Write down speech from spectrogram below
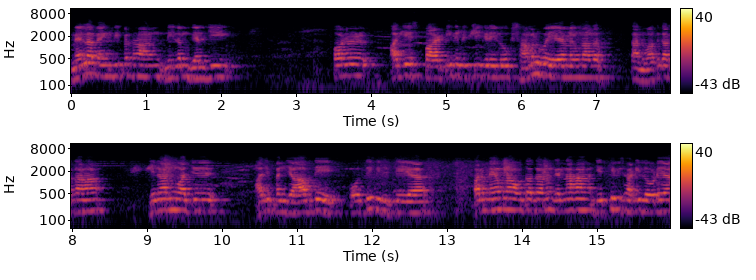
ਮਹਿਲਾ ਬੈਂਕ ਦੀ ਪ੍ਰਧਾਨ ਨੀਲਮ ਗਿੱਲ ਜੀ ਔਰ ਅੱਜ ਇਸ ਪਾਰਟੀ ਦੇ ਵਿੱਚ ਜਿਹੜੇ ਲੋਕ ਸ਼ਾਮਲ ਹੋਏ ਆ, ਮੈਂ ਉਹਨਾਂ ਦਾ ਧੰਨਵਾਦ ਕਰਦਾ ਹਾਂ, ਜਿਨ੍ਹਾਂ ਨੂੰ ਅੱਜ ਅੱਜ ਪੰਜਾਬ ਦੇ ਅਹੁਦੇ ਵੀ ਦਿੱਤੇ ਆ। ਪਰ ਮੈਂ ਉਹਨਾਂ ਅਹੁਦਾ ਨੂੰ ਕਹਿੰਦਾ ਹਾਂ, ਜਿੱਥੇ ਵੀ ਸਾਡੀ ਲੋੜ ਆ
